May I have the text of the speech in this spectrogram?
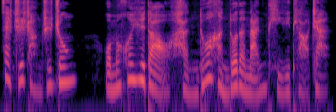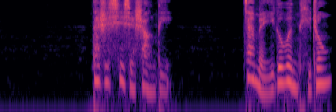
在职场之中，我们会遇到很多很多的难题与挑战。但是谢谢上帝，在每一个问题中，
